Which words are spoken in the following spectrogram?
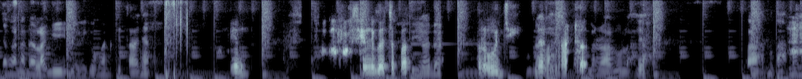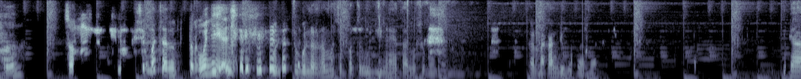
jangan ada lagi di lingkungan kitanya. Mungkin vaksin juga cepat iya dan teruji udahlah Dan ada- berlalu lah ya. Entah entah mana Hah? sih macan teruji aja sebenarnya mah cepat teruji nah eta nu karena kan juga banyak ya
